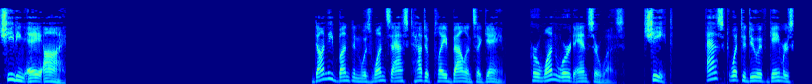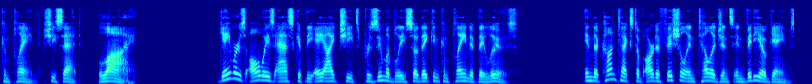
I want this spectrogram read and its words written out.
Cheating AI Dani Bunten was once asked how to play balance a game. Her one-word answer was, cheat. Asked what to do if gamers complained, she said, lie. Gamers always ask if the AI cheats presumably so they can complain if they lose. In the context of artificial intelligence in video games,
